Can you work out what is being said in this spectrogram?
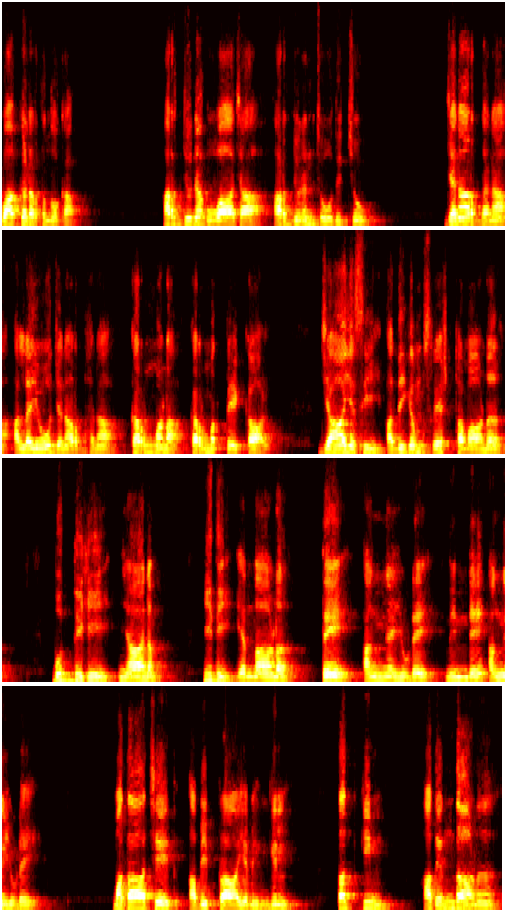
വാക്കുകളുടെ അർത്ഥം നോക്കാം. അർജുന ഉവാച അർജുനൻ ചോദിച്ചു. ജനാർദ്ദന അല്ലയോ ജനാർദ്ദന കർമ്മണ കർമ്മത്തേക്കാൾ ജായസി അധികം ശ്രേഷ്ഠമാണ്. ബുദ്ധിഹി ജ്ഞാനം ഇതി എന്നാണ്. തേ അങ്ങയുടെ നിന്റെ അങ്ങയുടെ. മതാചേത് അഭിപ്രായമെങ്കിൽ തത് കിം അതെന്താണ്?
